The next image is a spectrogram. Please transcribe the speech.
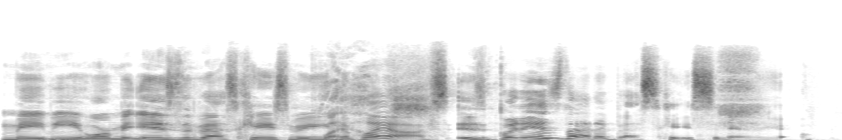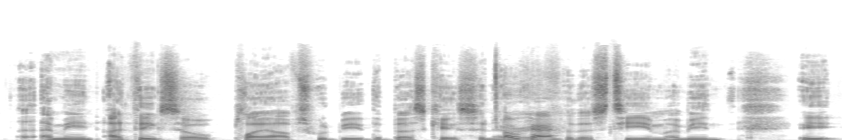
Maybe, or mm. is the best case making the Playoffs. playoffs? Is but is that a best case scenario? I mean, I think so. Playoffs would be the best case scenario Okay. for this team. I mean, it,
